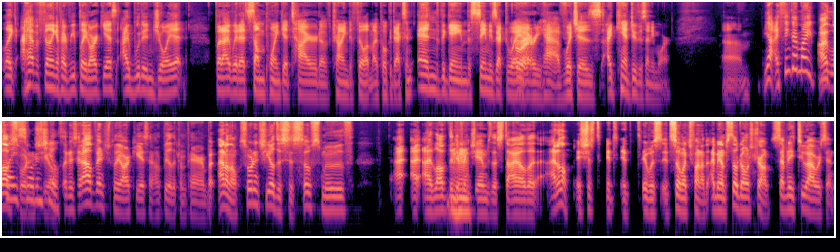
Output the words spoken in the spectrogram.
like i have a feeling if i replayed arceus i would enjoy it but i would at some point get tired of trying to fill up my pokedex and end the game the same exact way i already have which is i can't do this anymore um yeah i think i might I love replay Sword, and Shield. Like I said, I'll eventually play Arceus and I'll be able to compare But I don't know. Sword and Shield is just so smooth. I, I, I love the different Mm-hmm. gyms, the style. The I don't know. It's just it it it was it's so much fun. I mean, I'm still going strong. Seventy two hours in.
